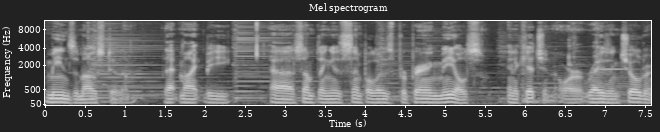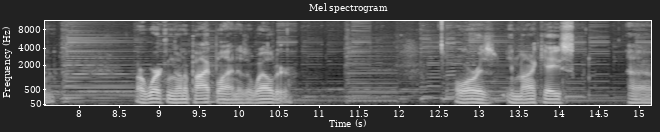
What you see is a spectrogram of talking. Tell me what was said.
means the most to them. That might be uh, something as simple as preparing meals in a kitchen, or raising children, or working on a pipeline as a welder, or as in my case, uh,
